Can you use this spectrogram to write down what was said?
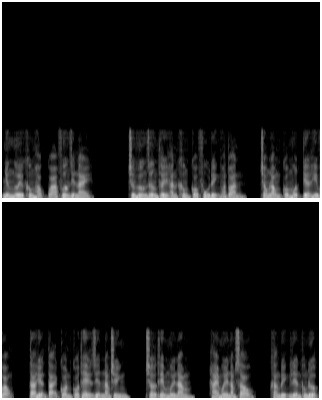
nhưng ngươi không học quá phương diện này. Trương Hướng Dương thấy hắn không có phủ định hoàn toàn, trong lòng có một tia hy vọng, ta hiện tại còn có thể diễn nam chính, chờ thêm 10 năm, 20 năm sau, khẳng định liền không được,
